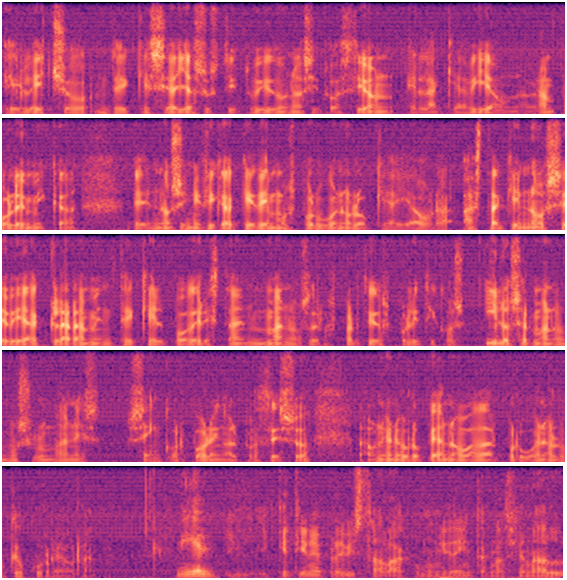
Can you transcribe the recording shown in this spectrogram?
el hecho de que se haya sustituido una situación en la que había una gran polémica, no significa que demos por bueno lo que hay ahora. Hasta que no se vea claramente que el poder está en manos de los partidos políticos y los hermanos musulmanes se incorporen al proceso, la Unión Europea no va a dar por buena lo que ocurre ahora. Miguel. ¿Y, qué tiene prevista la comunidad internacional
